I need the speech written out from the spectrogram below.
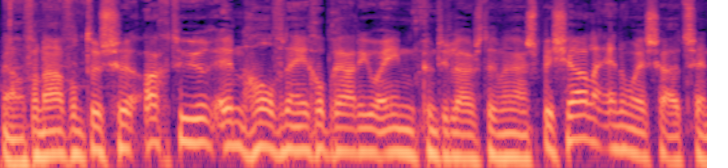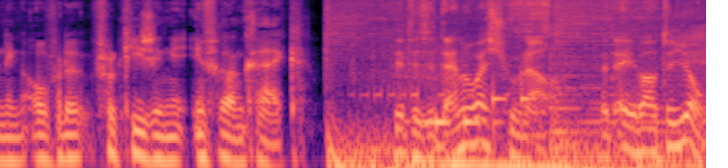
Nou, vanavond tussen 8 uur en half 9 op Radio 1 kunt u luisteren naar een speciale NOS-uitzending over de verkiezingen in Frankrijk. Dit is het NOS-journaal met Ewout de Jong.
